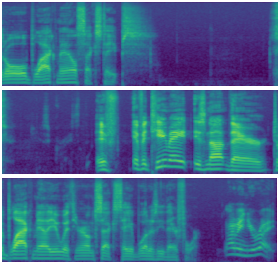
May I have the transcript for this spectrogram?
Good old blackmail sex tapes. If if a teammate is not there to blackmail you with your own sex tape, what is he there for? I mean, you're right.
